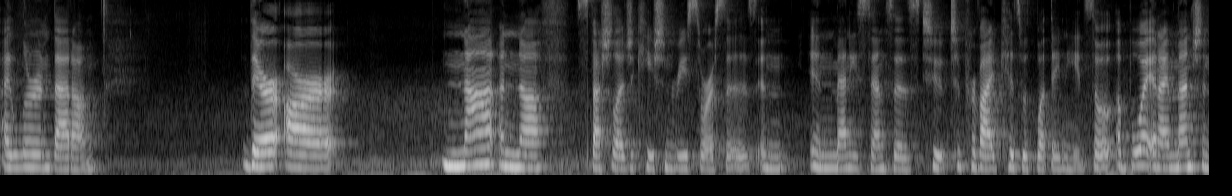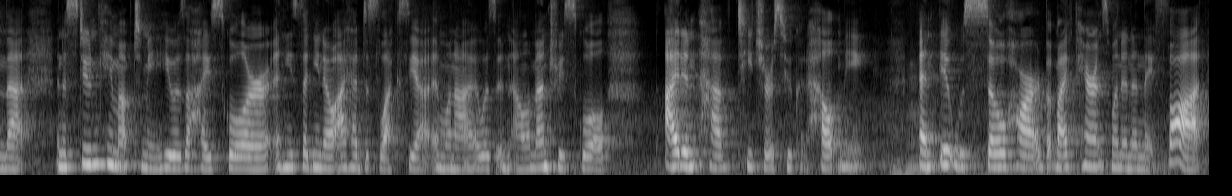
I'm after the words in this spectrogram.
I learned that um, there are not enough special education resources in in many senses to, to provide kids with what they need. So a boy, and I mentioned that, and a student came up to me, he was a high schooler, and he said, you know, I had dyslexia, and when I was in elementary school, I didn't have teachers who could help me. Mm-hmm. And it was so hard, but my parents went in and they fought,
